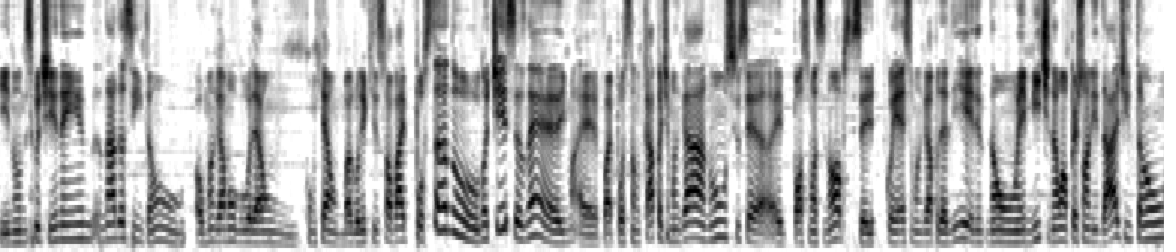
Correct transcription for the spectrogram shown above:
E não discutir nem nada assim. Então, o Mangá Mogul é um. Como que é? Um bagulho que só vai postando notícias, né? É, vai postando capa de mangá, anúncio, se ele posta uma sinopse, se conhece o mangá por ali, ele não emite, não é uma personalidade, então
